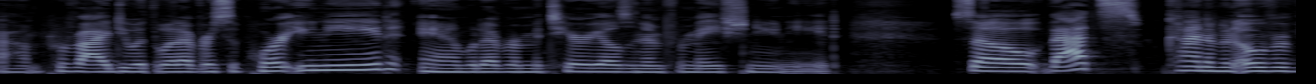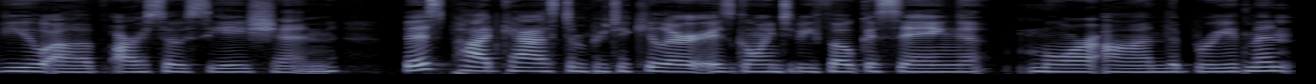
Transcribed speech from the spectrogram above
um, provide you with whatever support you need and whatever materials and information you need. So that's kind of an overview of our association. This podcast in particular is going to be focusing more on the bereavement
